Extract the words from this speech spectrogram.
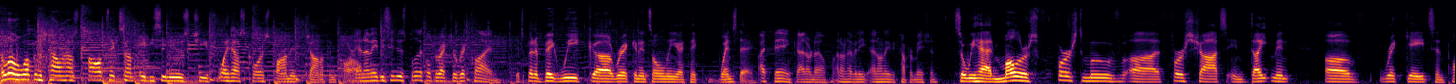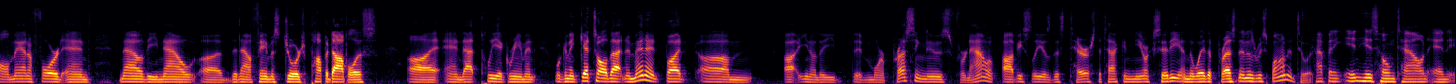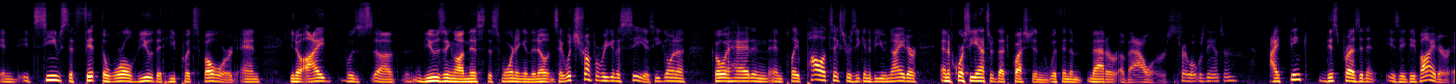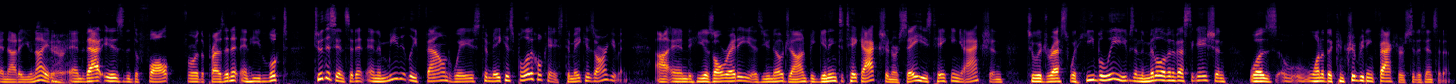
Hello and welcome to Powerhouse Politics. I'm ABC News Chief White House Correspondent Jonathan Karl. And I'm ABC News Political Director Rick Klein. It's been a big week, uh, Rick, and it's only, I think, Wednesday. I think. I don't know. I don't have any. I don't have any confirmation. So we had Mueller's first move, uh, first shots, indictment of Rick Gates and Paul Manafort, and now the now uh, the now famous George Papadopoulos uh, and that plea agreement. We're going to get to all that in a minute, but. Um, uh, you know, the, the more pressing news for now, obviously, is this terrorist attack in New York City and the way the president has responded to it. Happening in his hometown, and, and it seems to fit the worldview that he puts forward. And, you know, I was uh, musing on this this morning in the note and say, which Trump are we going to see? Is he going to go ahead and, and play politics, or is he going to be uniter? And, of course, he answered that question within a matter of hours. Sorry, what was the answer? I think this president is a divider and not a uniter. And that is the default for the president. And he looked to this incident and immediately found ways to make his political case, to make his argument. Uh, and he is already, as you know, John, beginning to take action or say he's taking action to address what he believes in the middle of an investigation was one of the contributing factors to this incident.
